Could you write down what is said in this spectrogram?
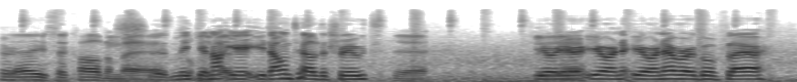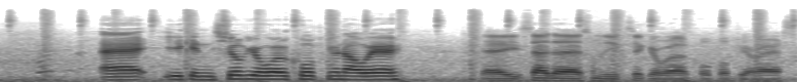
Yeah, he said call them. Uh, Mick, you're not, you, that. you don't tell the truth. Yeah. You're, Yeah. you're, you're, you're never a good player. Uh, you can shove your World Cup, you know where. Yeah, he said uh, somebody stick your World Cup up your arse.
